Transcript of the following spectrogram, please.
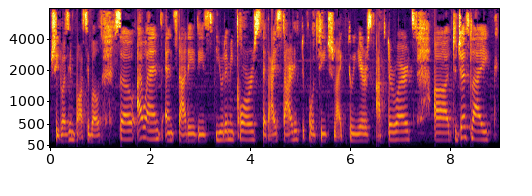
Shit was impossible. So I went and studied this Udemy course that I started to co-teach like two years afterwards, uh, to just like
